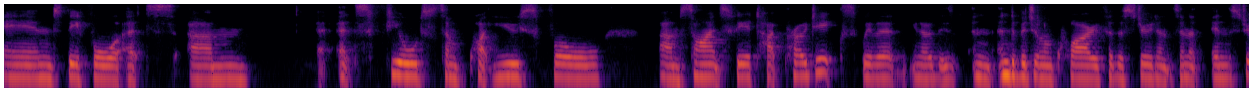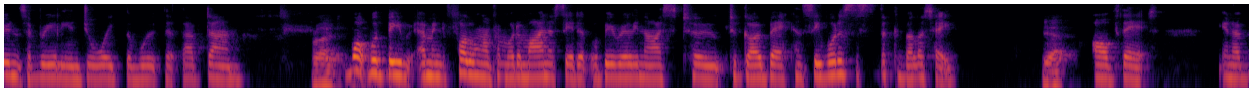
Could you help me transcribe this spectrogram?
and therefore it's um, it's fueled some quite useful um, science fair type projects where the, you know there's an individual inquiry for the students and it, and the students have really enjoyed the work that they've done. Right. What would be i mean following on from what amina said it would be really nice to to go back and see what is the stickability yeah. of that. You know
